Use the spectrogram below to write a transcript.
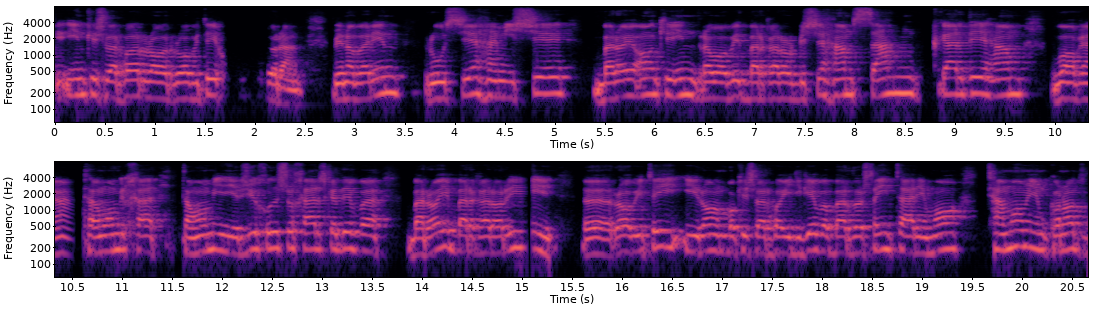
این کشورها را رابطه خوب دارند. بنابراین روسیه همیشه برای آنکه این روابط برقرار بشه هم سهم کرده هم واقعا تمام خر... تمام انرژی خودش رو خرج کرده و برای برقراری رابطه ایران با کشورهای دیگه و برداشتن این تحریم ها تمام امکانات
